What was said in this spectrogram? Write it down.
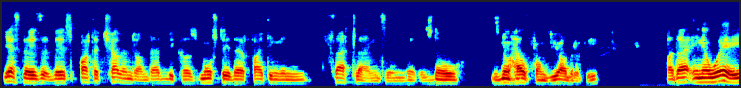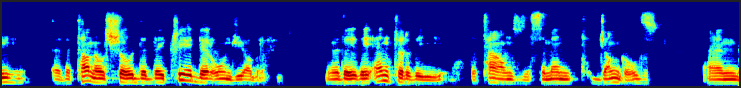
yes, there's a, there's part a challenge on that because mostly they're fighting in flatlands and there's no there's no help from geography. But that, in a way, uh, the tunnels showed that they create their own geography. You know, they, they enter the, the towns, the cement jungles, and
